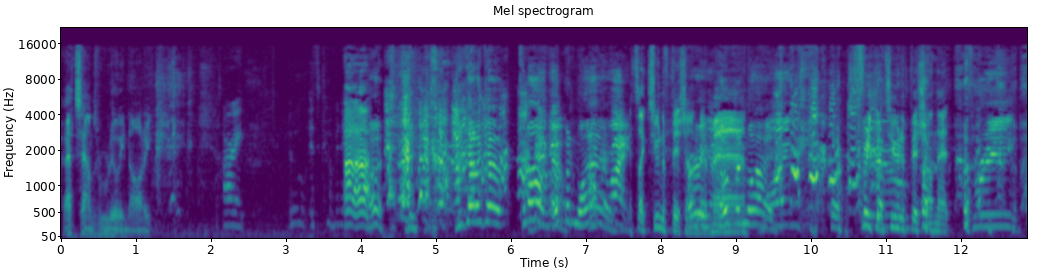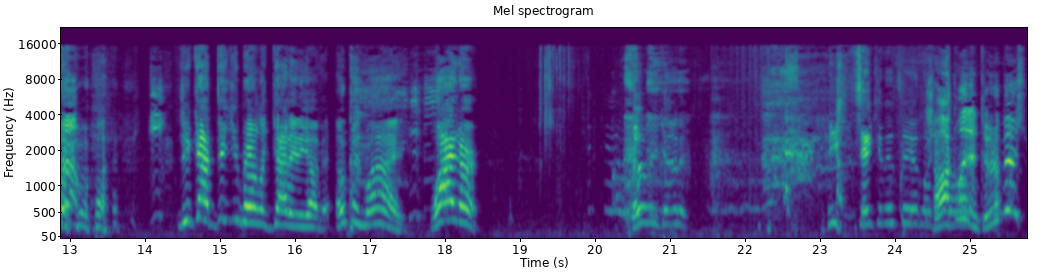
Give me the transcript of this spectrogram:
That sounds really naughty. All right. Ooh, it's coming in. Ah, Oh, you, you gotta go. Come on, go. open wide. Open wide. it's like tuna fish on Hurry, there, man. Open wide. One, Freaking tuna fish on that. three, go. You got. Did you barely got any of it. Open wide. Wider. Oh, we got it. He's shaking his head like Chocolate dog. and tuna fish?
